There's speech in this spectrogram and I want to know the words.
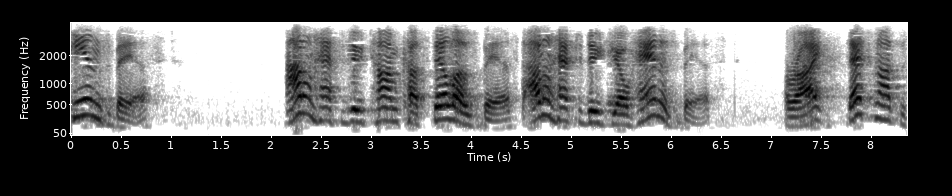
Ken's best. I don't have to do Tom Costello's best. I don't have to do Johanna's best. All right? That's not the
